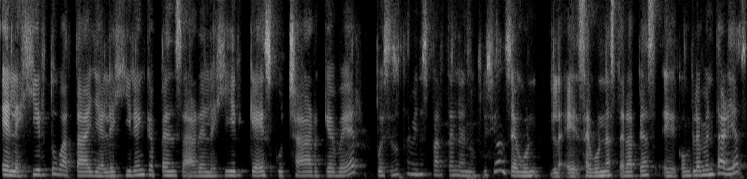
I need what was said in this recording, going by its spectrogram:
elegir tu batalla, elegir en qué pensar, elegir qué escuchar, qué ver, pues eso también es parte de la nutrición, según, eh, según las terapias eh, complementarias.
